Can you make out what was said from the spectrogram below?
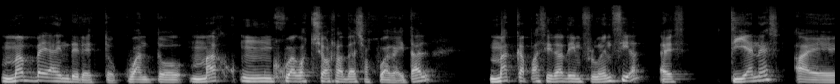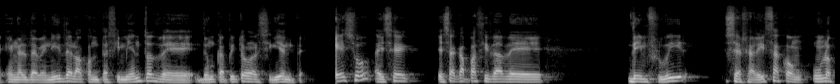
más veas en directo, cuanto más juegos chorras de esos juegas y tal, más capacidad de influencia es- tienes eh, en el devenir de los acontecimientos de, de un capítulo al siguiente. Eso, ese- esa capacidad de, de influir se realiza con unos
